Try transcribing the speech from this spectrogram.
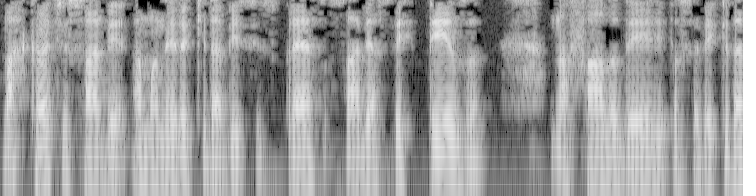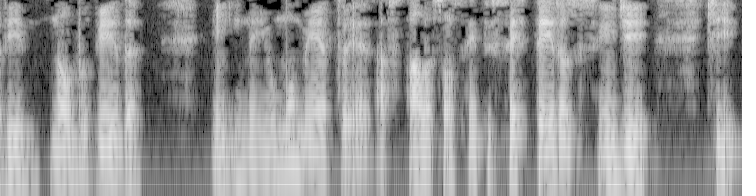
marcante, sabe? A maneira que Davi se expressa, sabe? A certeza na fala dele. Você vê que Davi não duvida em, em nenhum momento. As falas são sempre certeiras, assim, de que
